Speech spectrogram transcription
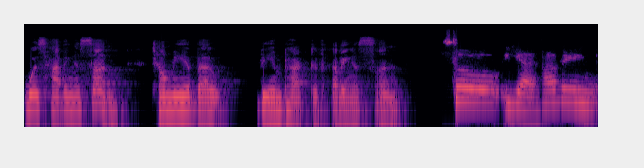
was having a son. Tell me about the impact of having a son. So, yeah, having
